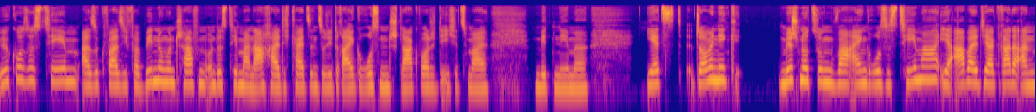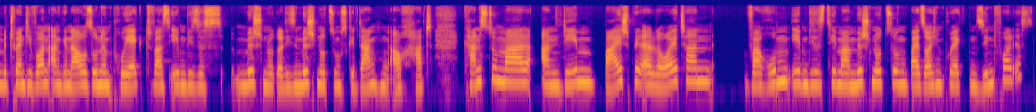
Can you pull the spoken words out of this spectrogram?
Ökosystem, also quasi Verbindungen schaffen und das Thema Nachhaltigkeit sind so die drei großen Schlagworte, die ich jetzt mal mitnehme. Jetzt, Dominik, Mischnutzung war ein großes Thema. Ihr arbeitet ja gerade an mit 21 an genau so einem Projekt, was eben dieses Mischnut oder diesen Mischnutzungsgedanken auch hat. Kannst du mal an dem Beispiel erläutern, warum eben dieses Thema Mischnutzung bei solchen Projekten sinnvoll ist?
